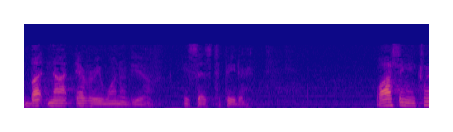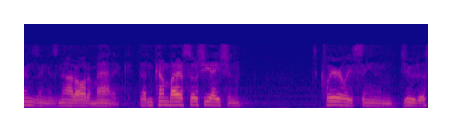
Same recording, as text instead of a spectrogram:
But not every one of you, he says to Peter. Washing and cleansing is not automatic. It doesn't come by association. It's clearly seen in Judas.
